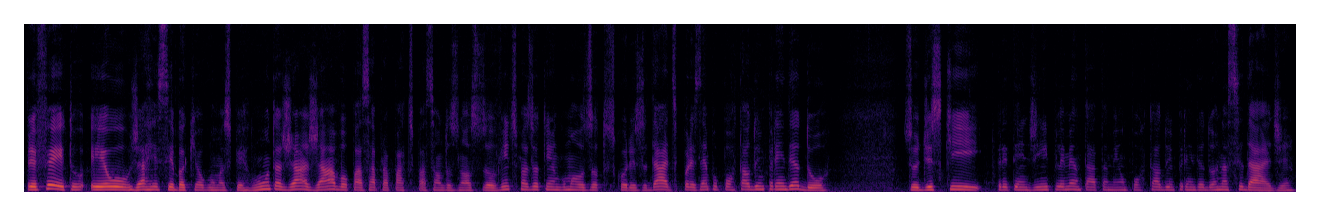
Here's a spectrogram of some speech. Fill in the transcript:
Prefeito, eu já recebo aqui algumas perguntas, já já vou passar para a participação dos nossos ouvintes, mas eu tenho algumas outras curiosidades. Por exemplo, o portal do empreendedor. O senhor disse que pretendia implementar também um portal do empreendedor na cidade.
